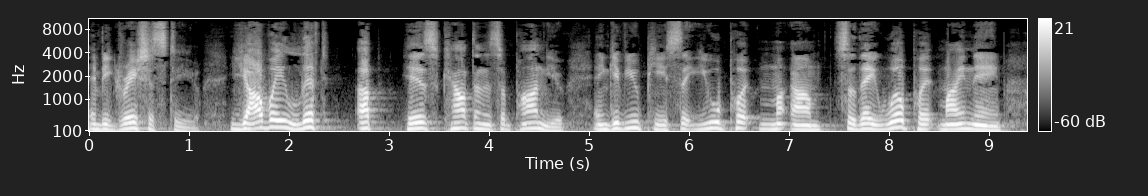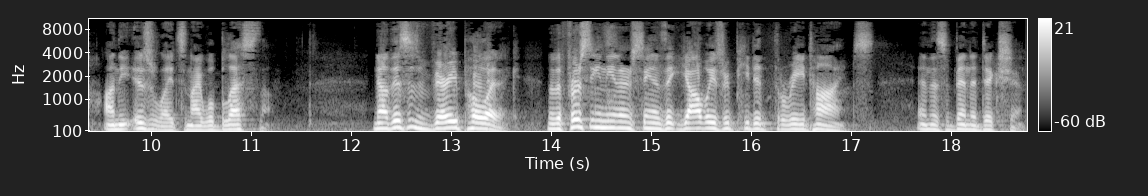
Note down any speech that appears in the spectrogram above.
and be gracious to you. Yahweh lift up his countenance upon you and give you peace that you will put um, so they will put my name on the Israelites and I will bless them. Now this is very poetic. Now the first thing you need to understand is that Yahweh is repeated three times in this benediction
